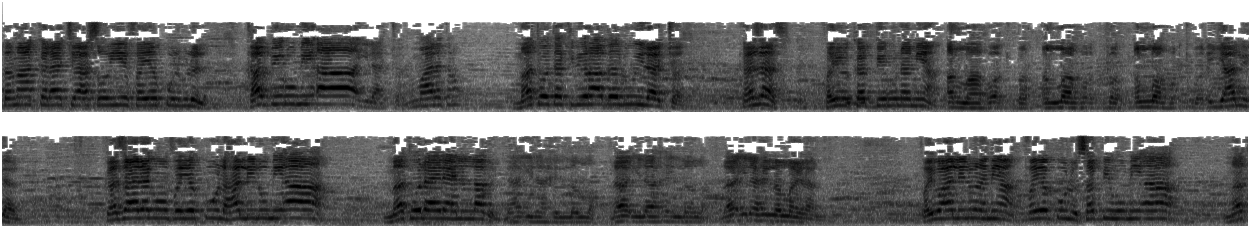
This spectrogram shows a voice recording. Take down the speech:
በማዕከላቸው ያ ሰውዬ فيقول ብሎ ከቢሩ ሚአ ይላቸዋል። ማለት ነው? መቶ ተክቢራ በሉ ይላቸዋል። ከዛስ? ፈዩከቢሩነ ሚያ አላሁ አክበር አላሁ አክበር አላሁ አክበር እያሉ ይላሉ ከዛ ደግሞ ፈየቁል ሀሊሉ ሚአ መቶ ላኢላህ ኢለላ ብል ላኢላህ ኢለላ ላኢላህ ኢለላ ላኢላህ ኢለላ ይላሉ ፈዩሀሊሉነ ሚአ ፈየቁሉ ሰቢሁ ሚአ መቶ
